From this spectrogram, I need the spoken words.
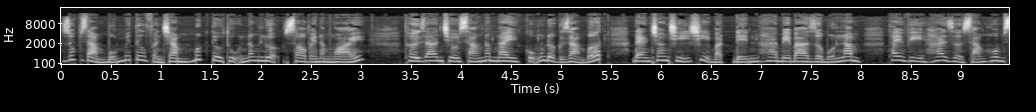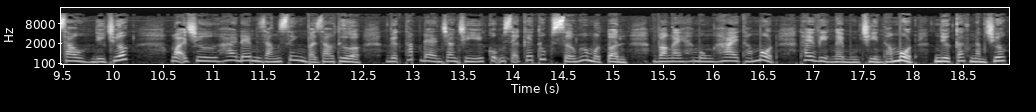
giúp giảm 44% mức tiêu thụ năng lượng so với năm ngoái. Thời gian chiếu sáng năm nay cũng được giảm bớt, đèn trang trí chỉ bật đến 23 giờ 45 thay vì 2 giờ sáng hôm sau như trước. Ngoại trừ hai đêm Giáng sinh và giao thừa, việc thắp đèn trang trí cũng sẽ kết thúc sớm hơn một tuần vào ngày mùng 2 tháng 1 thay vì ngày mùng 9 tháng 1 như các năm trước.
